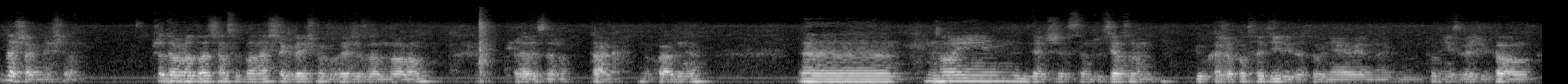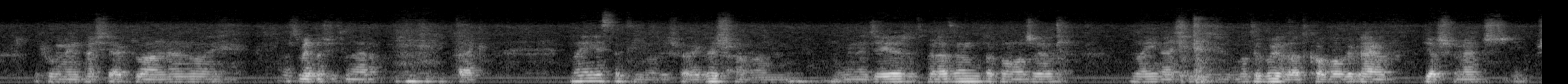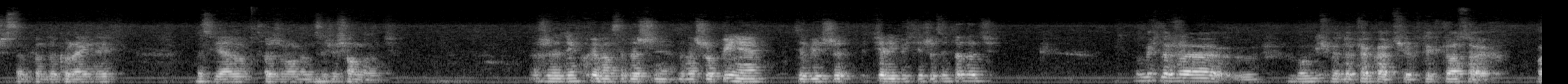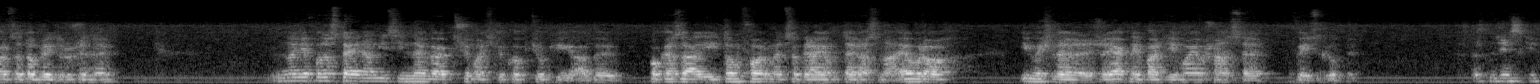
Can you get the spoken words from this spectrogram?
Też tak myślę. Przed Euro 2012 graliśmy bodajże z Andorą. 4-0. Tak, dokładnie. Eee, No i widać, że z entuzjazmem piłkarze podchodzili do turnieju, jednak turniej zweryfikował ich umiejętności aktualne, no i Umiejętności tunera. tak. No i niestety no, wyszło jak wyszło. Mam, mamy nadzieję, że tym razem to pomoże. No i nasi motywują dodatkowo, wygrają pierwszy mecz i przystąpią do kolejnych. Z wiarą w to, że mogą coś osiągnąć. Że dziękuję Wam serdecznie za Wasze opinie. Chcielibyście, chcielibyście jeszcze coś dodać? No myślę, że y, mogliśmy doczekać się w tych czasach bardzo dobrej drużyny. No nie pozostaje nam nic innego jak trzymać tylko kciuki, aby pokazali tą formę, co grają teraz na Euro i myślę, że jak najbardziej mają szansę wyjść z grupy. Studziński.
